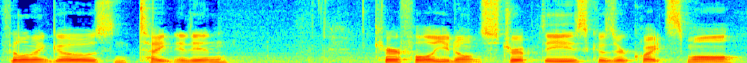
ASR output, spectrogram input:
filament goes and tighten it in. Careful you don't strip these because they're quite small.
